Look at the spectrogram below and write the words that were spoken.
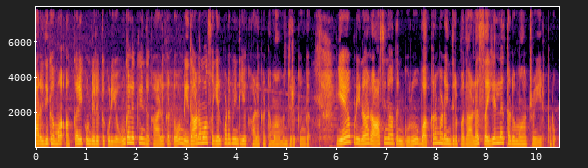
அதிகமாக அக்கறை கொண்டிருக்கக்கூடிய உங்களுக்கு இந்த காலகட்டம் நிதானமாக செயல்பட வேண்டிய காலகட்டமாக அமைஞ்சிருக்குங்க. ஏன் அப்படின்னா ராசிநாதன் குரு வக்ரம் அடைந்திருப்பதால் செயலில் தடுமாற்றம் ஏற்படும்.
